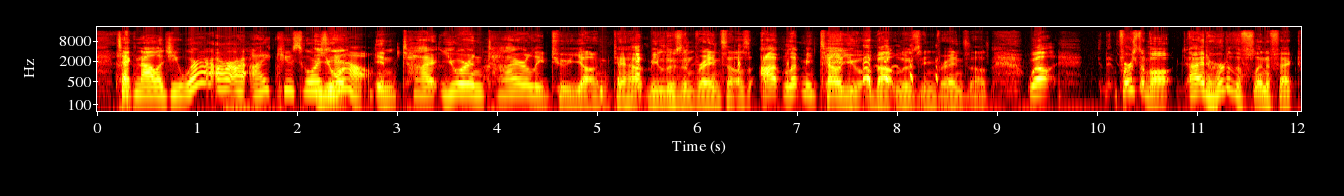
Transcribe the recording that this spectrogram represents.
technology. Where are our IQ scores you now? Are entire, you are entirely too young to have, be losing brain cells. I, let me tell you about losing brain cells. Well, first of all, I had heard of the Flynn effect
